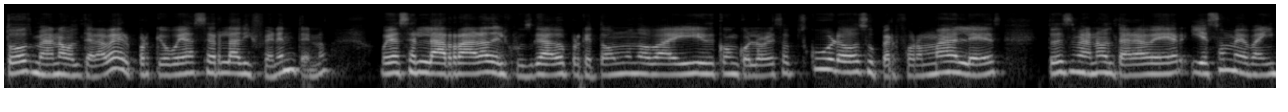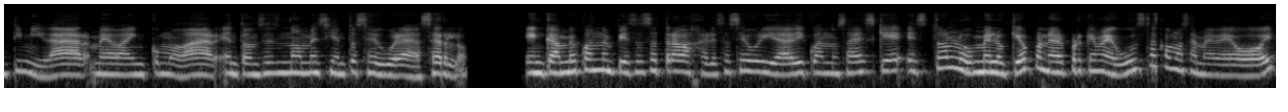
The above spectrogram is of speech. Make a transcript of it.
todos me van a voltear a ver porque voy a ser la diferente, ¿no? Voy a ser la rara del juzgado porque todo el mundo va a ir con colores oscuros, súper formales, entonces me van a voltear a ver y eso me va a intimidar, me va a incomodar, entonces no me siento segura de hacerlo. En cambio, cuando empiezas a trabajar esa seguridad y cuando sabes que esto lo, me lo quiero poner porque me gusta cómo se me ve hoy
